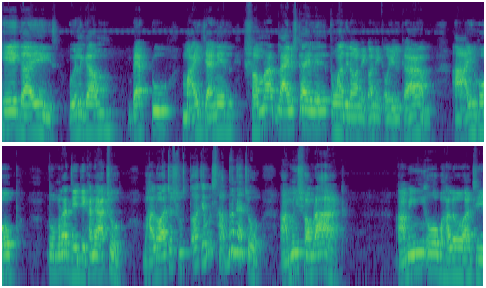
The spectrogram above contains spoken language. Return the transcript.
Hey guys welcome back to my channel Samrat লাইফস্টাইলে তোমাদের অনেক অনেক ওয়েলকাম আই হোপ তোমরা যে যেখানে আছো, ভালো আছো, সুস্থ আছো এবং সাবধানে আছো। আমি সম্রাট, আমিও ভালো আছি।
